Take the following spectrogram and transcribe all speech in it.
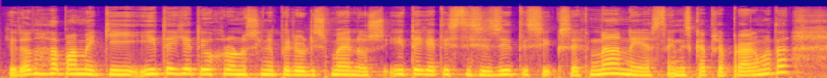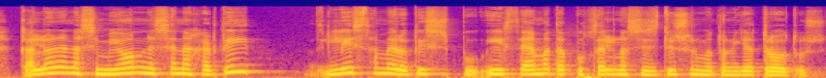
γιατί όταν θα πάμε εκεί, είτε γιατί ο χρόνος είναι περιορισμένος, είτε γιατί στη συζήτηση ξεχνάνε οι ασθενείς κάποια πράγματα, καλό είναι να σημειώνουν σε ένα χαρτί λίστα με ερωτήσεις ή θέματα που θέλουν να συζητήσουν με τον γιατρό τους.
